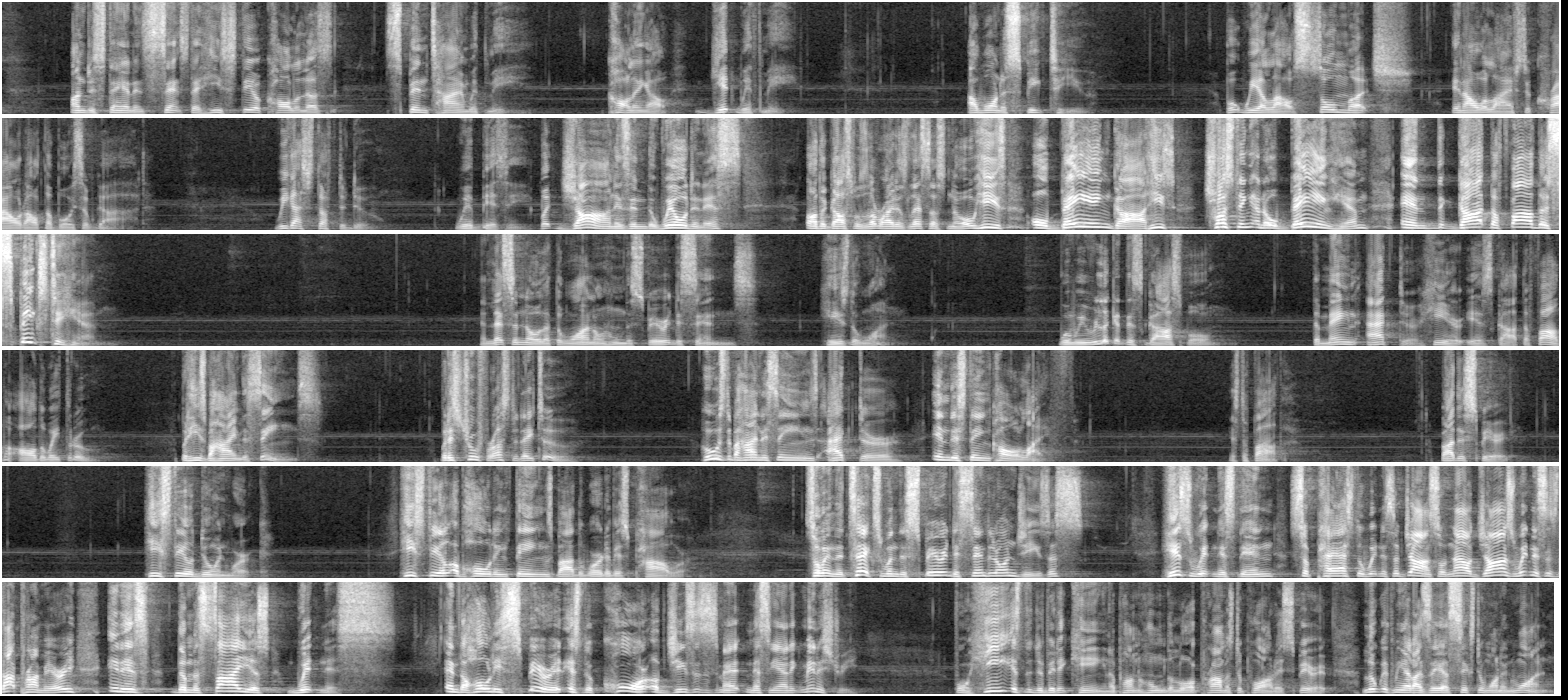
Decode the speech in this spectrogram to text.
understand and sense that He's still calling us, spend time with me, calling out, get with me. I want to speak to you. But we allow so much in our lives to crowd out the voice of God. We got stuff to do. We're busy. But John is in the wilderness other gospels writers lets us know he's obeying god he's trusting and obeying Him, and God the Father speaks to him and lets him know that the one on whom the Spirit descends, He's the one. When we look at this gospel, the main actor here is God the Father all the way through. But he's behind the scenes. But it's true for us today, too. Who's the behind the scenes actor in this thing called life? It's the Father by the Spirit. He's still doing work, He's still upholding things by the word of His power. So, in the text, when the Spirit descended on Jesus, his witness then surpassed the witness of John. So now John's witness is not primary, it is the Messiah's witness. And the Holy Spirit is the core of Jesus' messianic ministry. For he is the Davidic king and upon whom the Lord promised to pour out his spirit. Look with me at Isaiah 61 and 1.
